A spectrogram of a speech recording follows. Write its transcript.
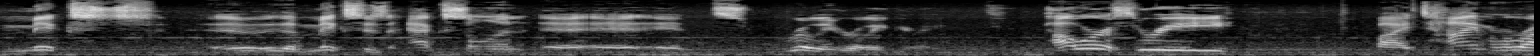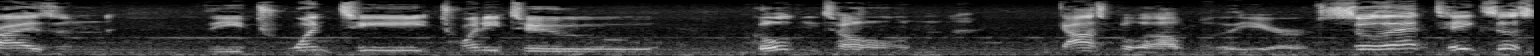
mixed, uh, the mix is excellent. It's really, really great. Power Three by Time Horizon, the 2022 Golden Tone Gospel Album of the Year. So that takes us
